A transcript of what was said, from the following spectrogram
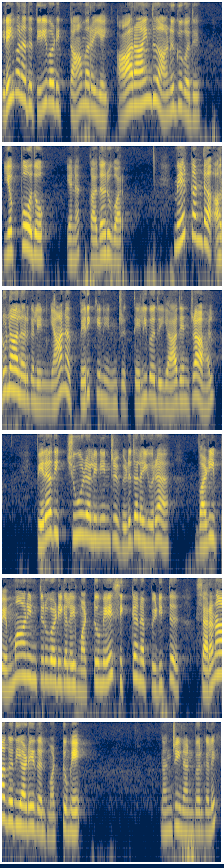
இறைவனது திருவடித் தாமரையை ஆராய்ந்து அணுகுவது எப்போதோ என கதறுவார். மேற்கண்ட அருளாளர்களின் ஞான பெருக்கினின்று தெளிவது யாதென்றால் பிறவிச் சூழலினின்று விடுதலையுற வழி பெம்மானின் திருவடிகளை மட்டுமே சிக்கன பிடித்து சரணாகதி அடைதல் மட்டுமே. நன்றி நண்பர்களே.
